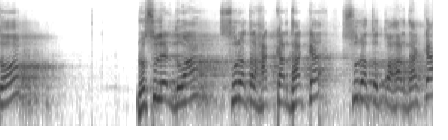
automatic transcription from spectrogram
তো রসুলের দোয়া সুরত হাক্কার ধাক্কা, সুরত তহার ধাক্কা,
